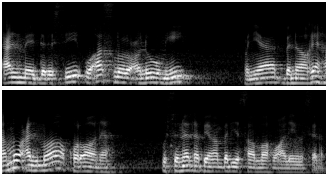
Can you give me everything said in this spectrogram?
علم درستي وأصل العلوم ونيا بناغي همو علما قرآنه وسنة بيغنبري صلى الله عليه وسلم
